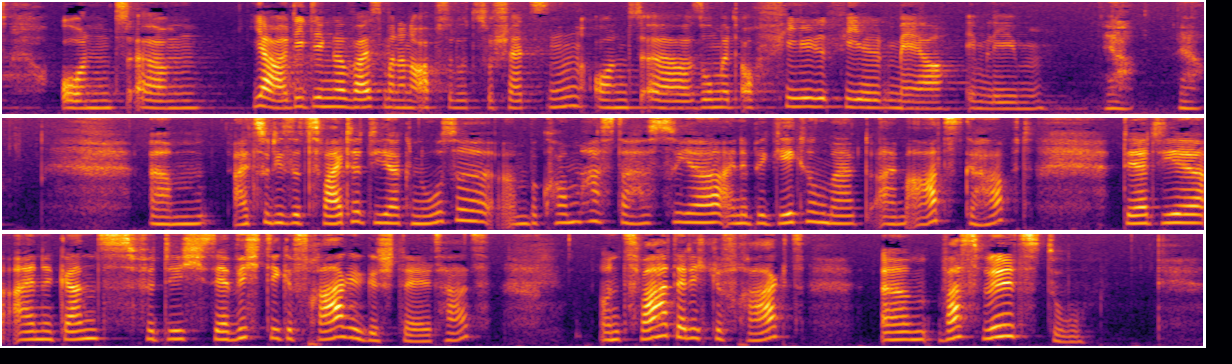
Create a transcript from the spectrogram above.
Und ähm, ja, die Dinge weiß man dann absolut zu schätzen und äh, somit auch viel, viel mehr im Leben. Ja, ja. Ähm, als du diese zweite Diagnose ähm, bekommen hast, da hast du ja eine Begegnung mit einem Arzt gehabt, der dir eine ganz für dich sehr wichtige Frage gestellt hat. Und zwar hat er dich gefragt, ähm, was willst du?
